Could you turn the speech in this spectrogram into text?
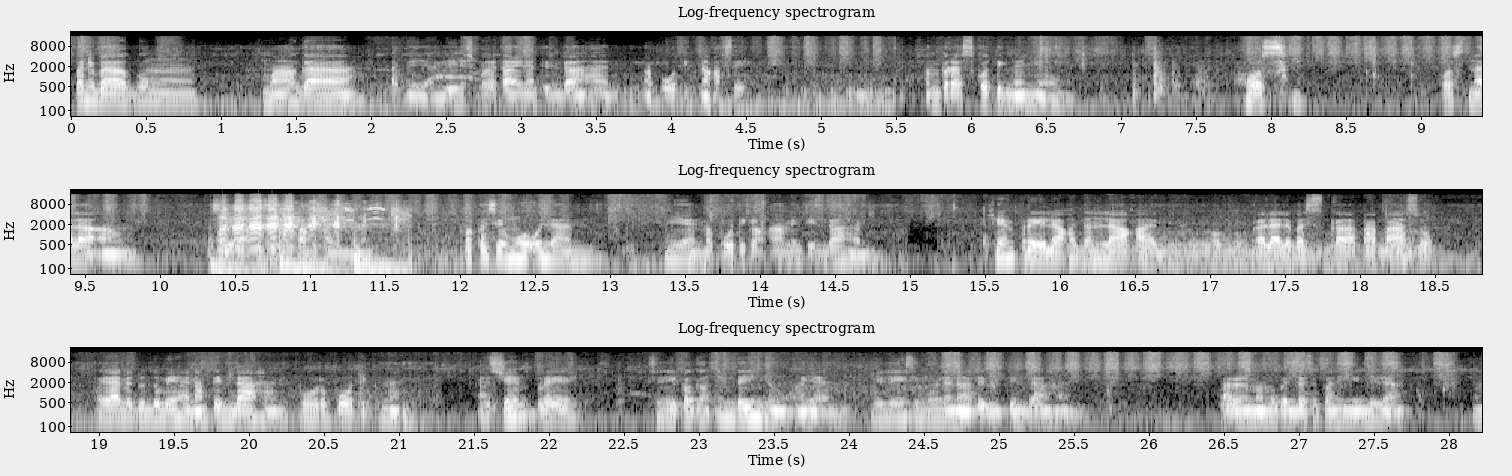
panibagong umaga. Ayan, linis muna tayo ng tindahan. Maputik na kasi. Ang brush ko, tignan nyo. Hose. Hose na laang. Kasi yung tangkay niya. Pag kasi umuulan, ayan, maputik ang aming tindahan. Siyempre, lakad ang lakad. O pagka lalabas ka, papasok. Kaya nadudumihan ang tindahan. Puro putik na. At siyempre, sinipag ang inday nyo. Ayan, nilinisin muna natin ang tindahan. Para naman maganda sa paningin nila. Ang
